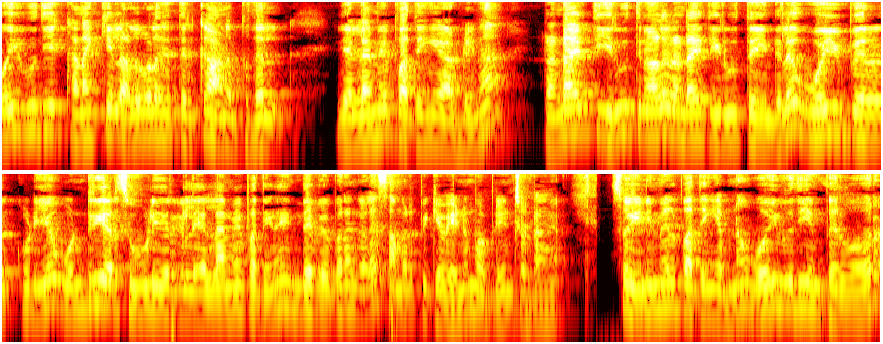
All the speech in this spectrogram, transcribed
ஓய்வூதிய கணக்கில் அலுவலகத்திற்கு அனுப்புதல். இது எல்லாமே பார்த்தீங்க அப்படின்னா ரெண்டாயிரத்தி இருபத்தி நாலு ரெண்டாயிரத்தி இருபத்தைந்தில் ஓய்வு பெறக்கூடிய ஒன்றிய அரசு ஊழியர்கள் எல்லாமே பார்த்தீங்கன்னா இந்த விவரங்களை சமர்ப்பிக்க வேண்டும் அப்படின்னு சொல்கிறாங்க ஸோ இனிமேல் பார்த்தீங்க அப்படின்னா ஓய்வூதியம் பெறுபவர்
